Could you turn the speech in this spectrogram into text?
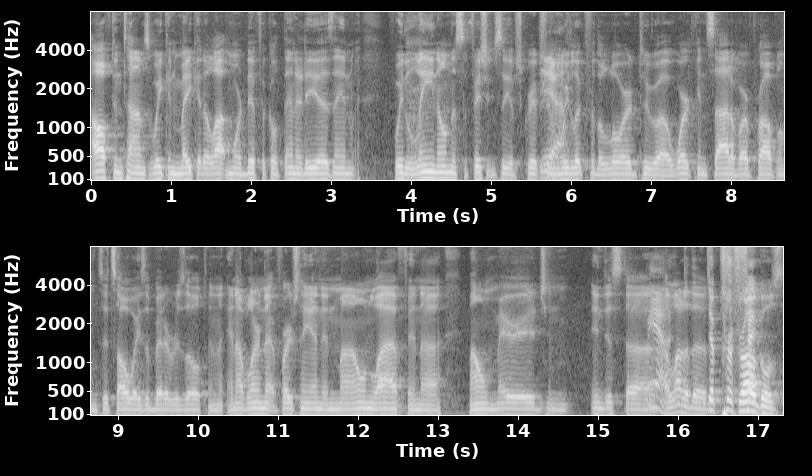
Oftentimes we can make it a lot more difficult than it is, and if we lean on the sufficiency of Scripture Yeah. and we look for the Lord to uh, work inside of our problems, it's always a better result. And and I've learned that firsthand in my own life and uh, my own marriage and. And just uh, Yeah. a lot of the, The profe- struggles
